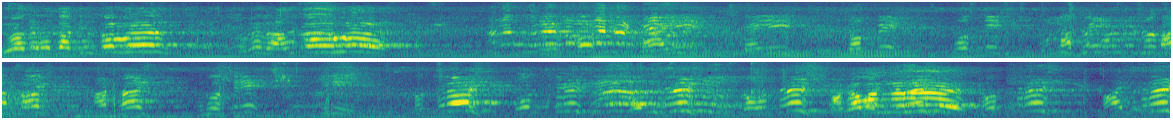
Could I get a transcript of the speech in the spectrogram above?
জোরে জোরে চাকিং করবেন শরীর হালকা হবে তেইশ চব্বিশ পঁচিশ ছাব্বিশ সাতাশ আঠাশ উনত্রিশ তিরিশ ছত্রিশ বত্রিশ চৌত্রিশ চৌত্রিশ ছত্রিশ সাঁত্রিশ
